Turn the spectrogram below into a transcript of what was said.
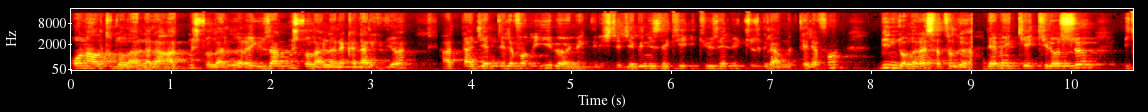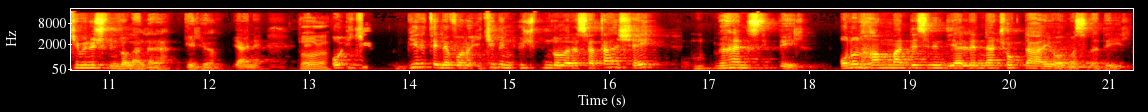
16 dolarlara, 60 dolarlara, 160 dolarlara kadar gidiyor. Hatta cep telefonu iyi bir örnektir işte. Cebinizdeki 250-300 gramlık telefon 1000 dolara satılıyor. Demek ki kilosu 2000-3000 dolarlara geliyor. Yani e, Doğru. o iki bir telefonu 2000-3000 dolara satan şey mühendislik değil. Onun ham maddesinin diğerlerinden çok daha iyi olması da değil.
